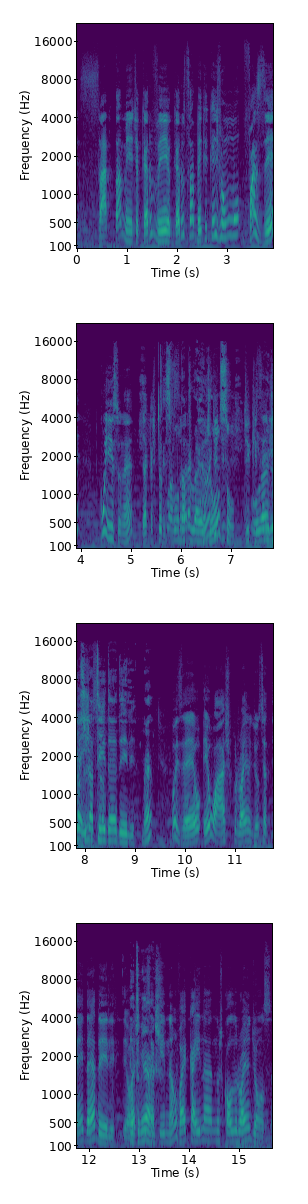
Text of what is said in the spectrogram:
Exatamente, eu quero ver, eu quero saber o que, que eles vão fazer com isso, né? Já que a especulação Eles vão dar pro Ryan Johnson? De, de que o Ryan Johnson isso. já tem ideia dele, né? Pois é, eu, eu acho que o Ryan Johnson já tem a ideia dele. Eu, eu acho que isso acho. aqui não vai cair na, nos colos do Ryan Johnson.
